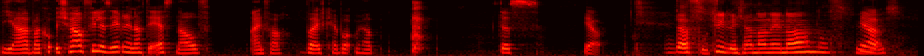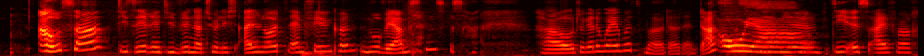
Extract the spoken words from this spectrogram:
Ja, aber ich höre auch viele Serien nach der ersten auf. Einfach, weil ich keinen Bock mehr habe. Das, ja. Das fühle ich, Annalena. Das fühle ja. ich. Außer die Serie, die wir natürlich allen Leuten empfehlen können, nur wärmstens, ist How to Get Away with Murder. Denn das oh, ist ja. Serie, die ist einfach,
